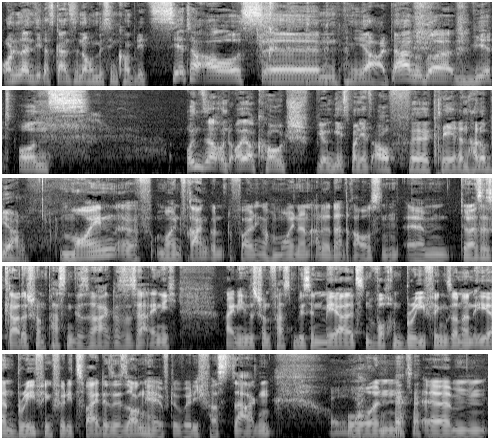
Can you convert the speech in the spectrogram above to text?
Online sieht das Ganze noch ein bisschen komplizierter aus. Ähm, ja, darüber wird uns unser und euer Coach Björn Giesmann jetzt aufklären. Hallo Björn. Moin, äh, moin Frank und vor allen Dingen auch moin an alle da draußen. Ähm, du hast es gerade schon passend gesagt. Das ist ja eigentlich, eigentlich ist es schon fast ein bisschen mehr als ein Wochenbriefing, sondern eher ein Briefing für die zweite Saisonhälfte, würde ich fast sagen. Und ähm,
